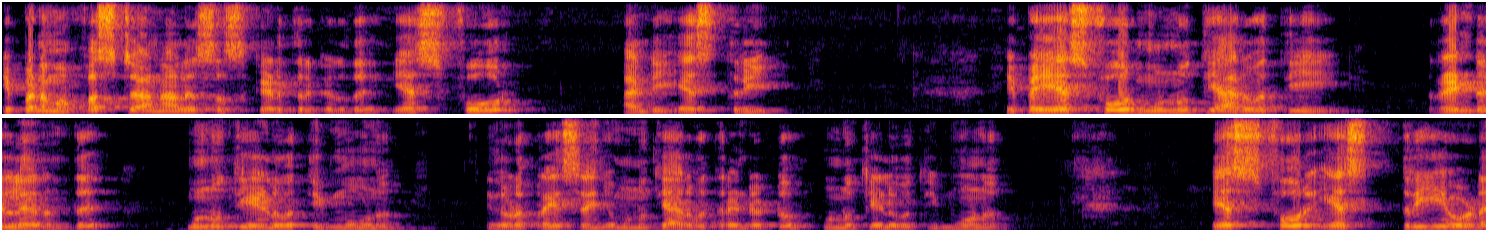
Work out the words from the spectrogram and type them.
இப்போ நம்ம ஃபஸ்ட்டு அனாலிசிஸ்க்கு எடுத்திருக்கிறது S four and S three இப்போ எஸ் ஃபோர் முந்நூற்றி அறுபத்தி ரெண்டுலேருந்து முந்நூற்றி எழுபத்தி மூணு. இதோட ப்ரைஸ் ரேஞ்சு முந்நூற்றி அறுபத்தி ரெண்டு டு முந்நூற்றி எழுபத்தி மூணு. எஸ் ஃபோர் எஸ் த்ரீயோட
